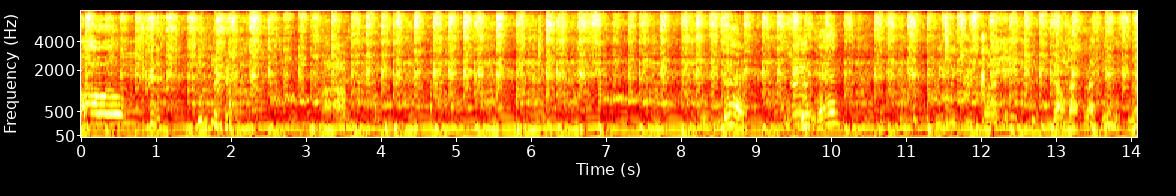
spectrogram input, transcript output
O. Aha. Że? Nie? We, we choose quality. Dobra, akurat jest, no.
